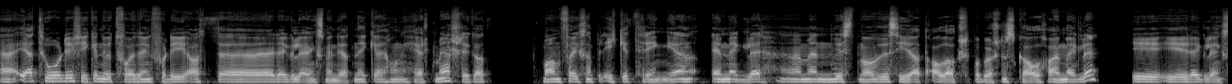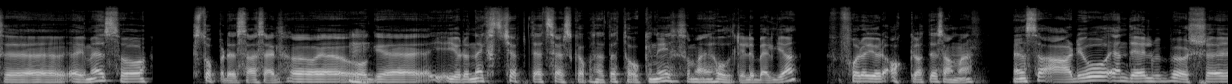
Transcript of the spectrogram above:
Uh, jeg tror de fikk en utfordring fordi at uh, reguleringsmyndighetene ikke hang helt med, slik at man f.eks. ikke trenger en, en, megler. Eh, men hvis nå det sier at alle aksjer på børsen skal ha en megler i, i reguleringsøyemed, så stopper det seg selv. Og, mm. og uh, Euronext kjøpte et selskap som heter Tokeny, som jeg holder til i Belgia, for å gjøre akkurat det samme. Men så er det jo en del børser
